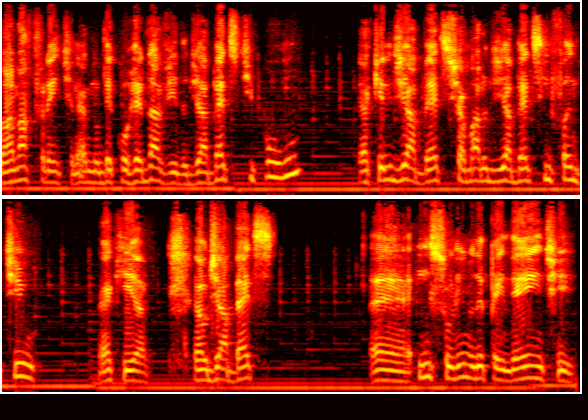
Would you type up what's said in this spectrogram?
lá na frente, né, no decorrer da vida. diabetes tipo 1 é aquele diabetes chamado diabetes infantil, né, que é, é o diabetes é, insulino dependente,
